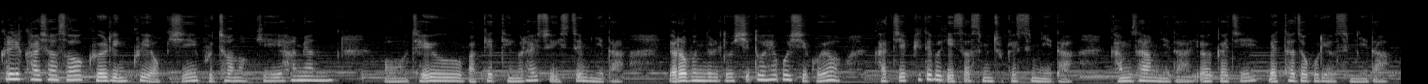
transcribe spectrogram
클릭하셔서 그 링크 역시 붙여넣기 하면 어, 제휴 마케팅을 할 수 있습니다. 여러분들도 시도해 보시고요. 같이 피드백이 있었으면 좋겠습니다. 감사합니다. 여기까지 메타저골이었습니다.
